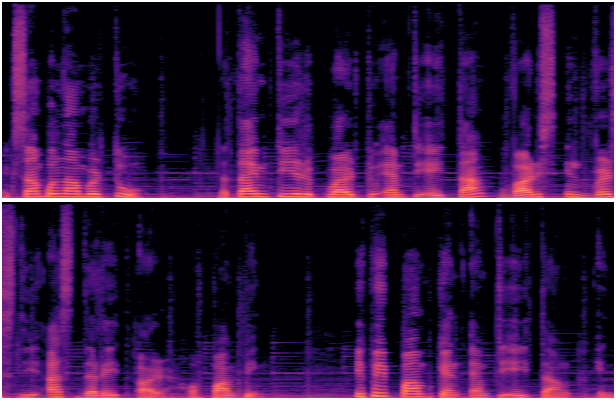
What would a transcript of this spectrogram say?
Example number 2. The time t required to empty a tank varies inversely as the rate r of pumping. If a pump can empty a tank in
